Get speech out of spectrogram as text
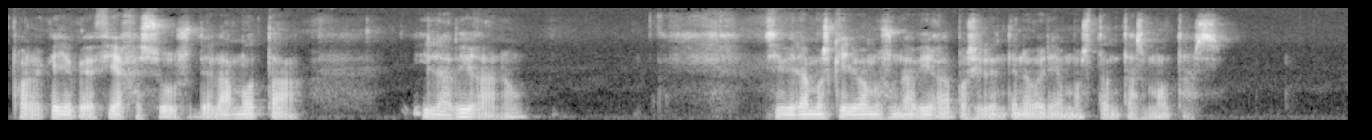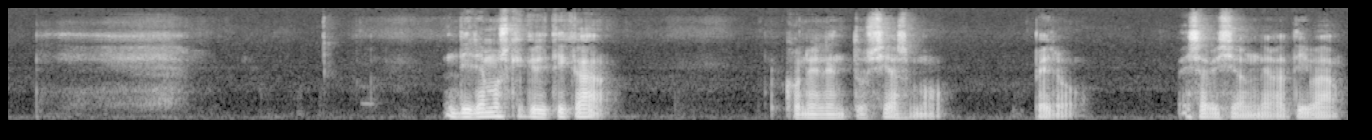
por aquello que decía Jesús de la mota y la viga, ¿no? Si viéramos que llevamos una viga, posiblemente no veríamos tantas motas. Diremos que critica con el entusiasmo, pero esa visión negativa,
